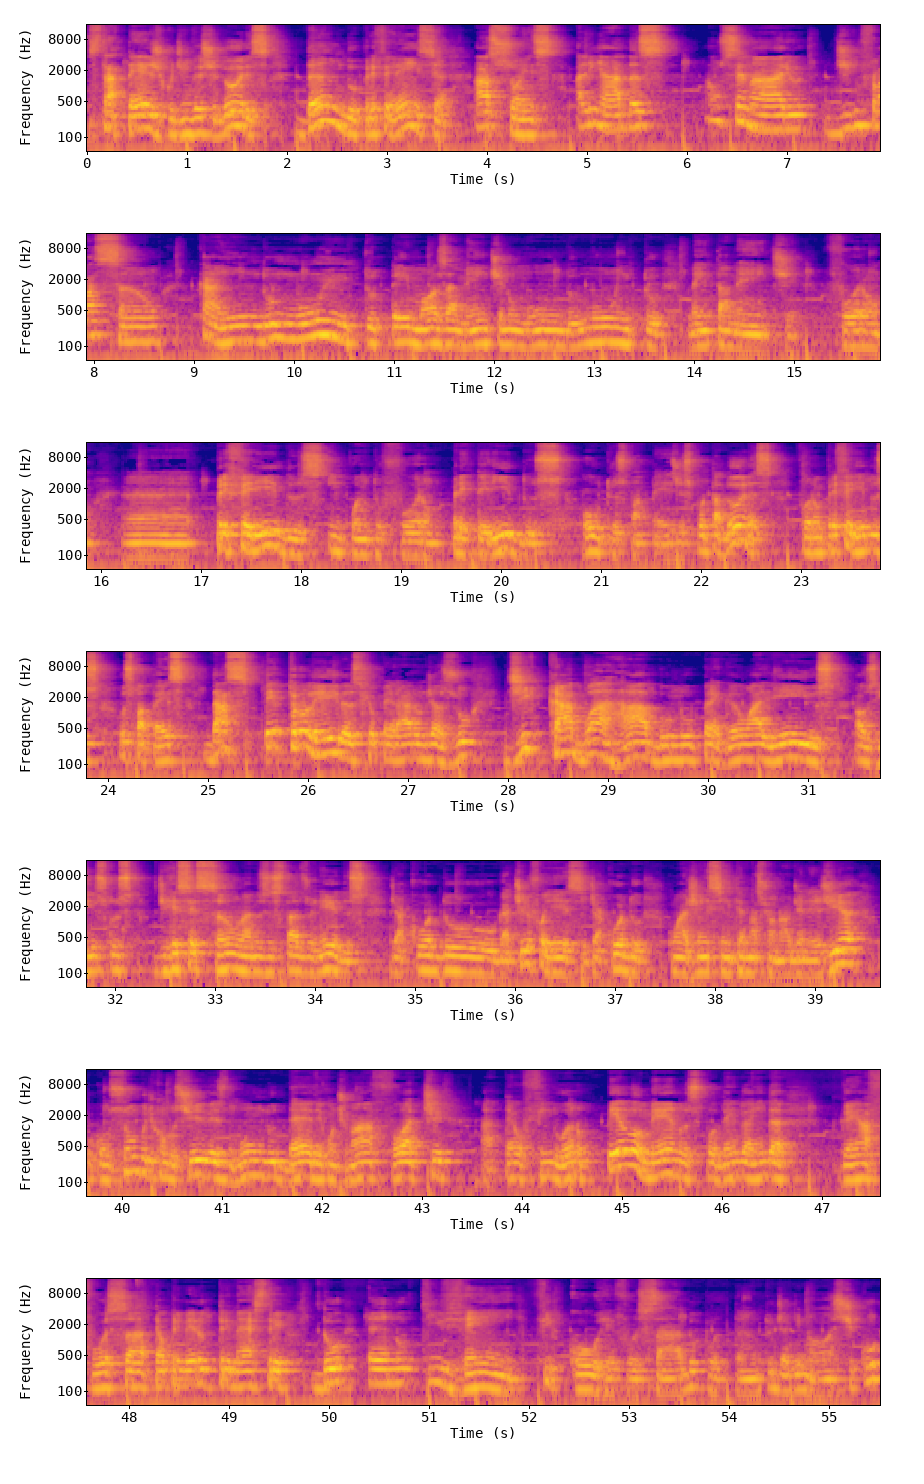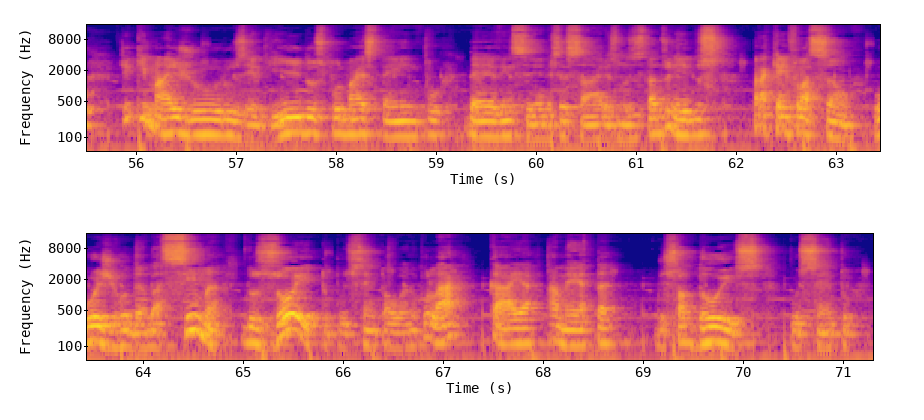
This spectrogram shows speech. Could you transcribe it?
estratégico de investidores, dando preferência ações alinhadas a um cenário de inflação caindo muito teimosamente no mundo, muito lentamente. Foram é, preferidos enquanto foram preteridos outros papéis de exportadoras, foram preferidos os papéis das petroleiras que operaram de azul de cabo a rabo no pregão, alheios aos riscos de recessão lá nos Estados Unidos. De acordo, o gatilho foi esse, de acordo com a Agência Internacional de Energia, o consumo de combustíveis no mundo deve continuar forte até o fim do ano, pelo menos podendo ainda ganhar força até o primeiro trimestre do ano que vem. Ficou reforçado, portanto, o diagnóstico de que mais juros erguidos por mais tempo devem ser necessários nos Estados Unidos para que a inflação, hoje rodando acima dos 8% ao ano por lá, caia a meta de só 2%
